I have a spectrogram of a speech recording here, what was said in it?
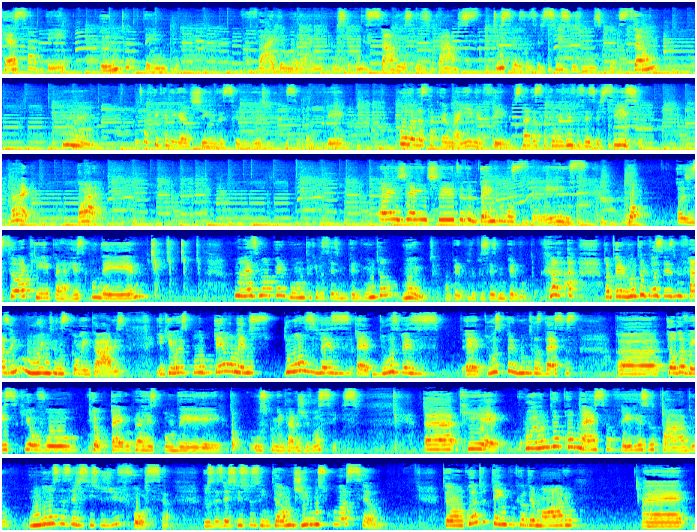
quer saber quanto tempo vai demorar aí para você começar a ver os resultados dos seus exercícios de musculação? Hum, então fica ligadinho nesse vídeo que você vai ver. Pula dessa cama aí, meu filho. Sai dessa cama e vem fazer exercício. Vai, bora! Oi, gente, tudo bem com vocês? Hoje estou aqui para responder mais uma pergunta que vocês me perguntam muito. Uma pergunta que vocês me perguntam. uma pergunta que vocês me fazem muito nos comentários e que eu respondo pelo menos duas vezes, é, duas vezes, é, duas perguntas dessas uh, toda vez que eu vou, que eu pego para responder os comentários de vocês. Uh, que é quando eu começo a ver resultado nos exercícios de força, nos exercícios então de musculação. Então, quanto tempo que eu demoro é,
